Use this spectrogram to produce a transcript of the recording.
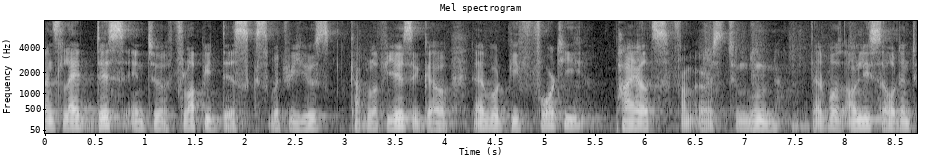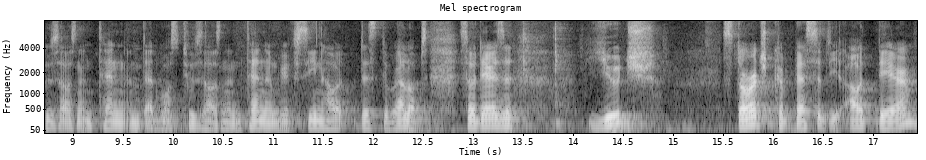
translate this into floppy disks which we used a couple of years ago that would be 40 piles from earth to moon that was only sold in 2010 and that was 2010 and we've seen how this develops so there's a huge storage capacity out there.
